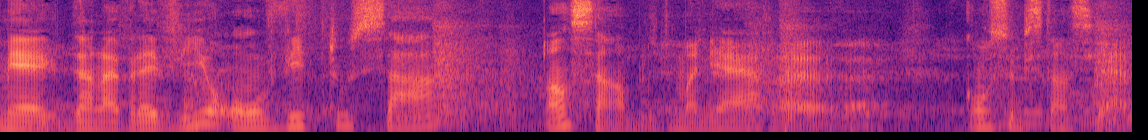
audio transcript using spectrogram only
mais dans la vraie vie, on vit tout ça ensemble, de manière consubstantielle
